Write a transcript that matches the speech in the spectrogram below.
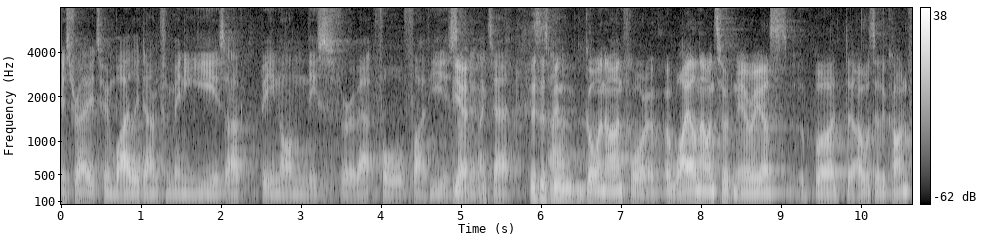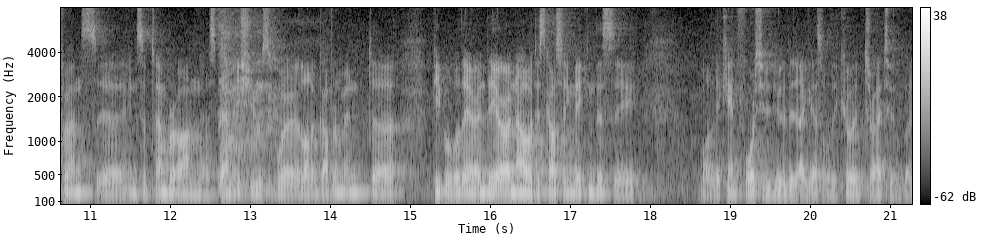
In Australia, it's been widely done for many years. I've been on this for about four or five years, something yeah, like that. This has been uh, going on for a, a, while now in certain areas, but uh, I was at a conference uh, in September on uh, spam issues where a lot of government uh, people were there, and they are now discussing making this a well, they can't force you to do it, I guess, or they could try to, but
